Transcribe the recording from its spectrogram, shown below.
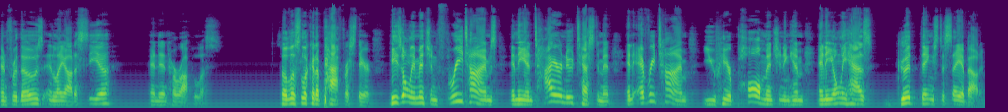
and for those in Laodicea and in Hierapolis. So let's look at Epaphras there. He's only mentioned three times in the entire New Testament, and every time you hear Paul mentioning him, and he only has good things to say about him.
